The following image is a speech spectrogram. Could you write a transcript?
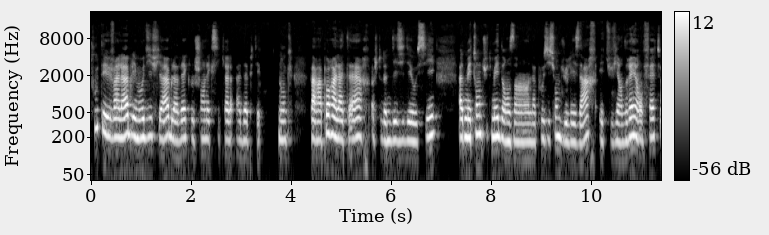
tout est valable et modifiable avec le champ lexical adapté. Donc par rapport à la Terre, je te donne des idées aussi. Admettons, tu te mets dans la position du lézard et tu viendrais en fait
